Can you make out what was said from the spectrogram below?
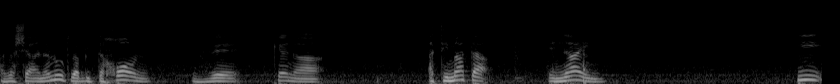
אז השאננות והביטחון וכן, אטימת העיניים היא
